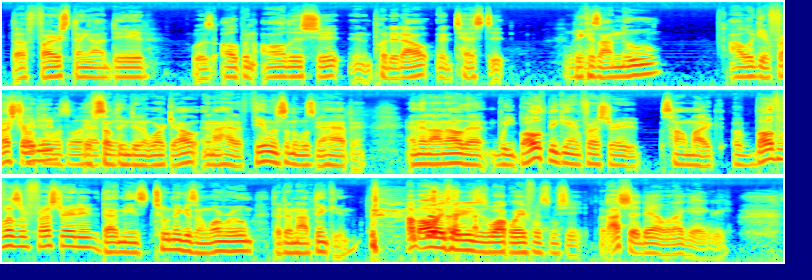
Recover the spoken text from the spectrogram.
the first thing I did was open all this shit and put it out and test it Mhm. because I knew I would get frustrated Something if happen. something didn't work out, and I had a feeling something was gonna happen. And then I know that we both began frustrated. So I'm like, if both of us are frustrated, that means two niggas in one room that they're not thinking. I'm always ready to just walk away from some shit. Like I shut down when I get angry.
